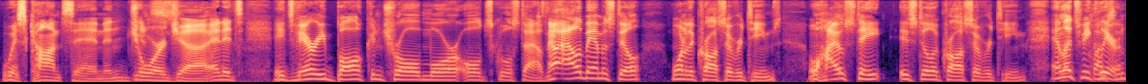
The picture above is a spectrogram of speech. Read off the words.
Wisconsin and Georgia, and it's it's very ball control, more old school styles. Now Alabama's still one of the crossover teams. Ohio State is still a crossover team, and let's be clear,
